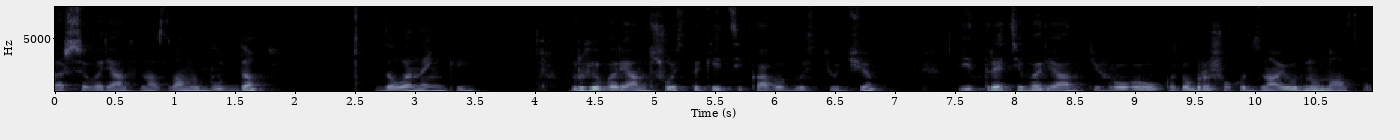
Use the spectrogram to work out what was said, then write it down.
Перший варіант в нас з вами Будда, зелененький. Другий варіант щось таке цікаве, блистюче. І третій варіант тігрове око. Добре, що хоч знаю одну назву.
